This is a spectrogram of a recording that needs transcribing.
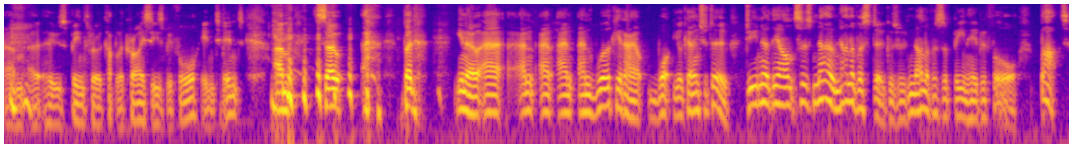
um, uh, who's been through a couple of crises before. Hint, hint. Um, so, but you know, uh, and, and and work it out what you're going to do. Do you know the answers? No, none of us do because none of us have been here before. But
